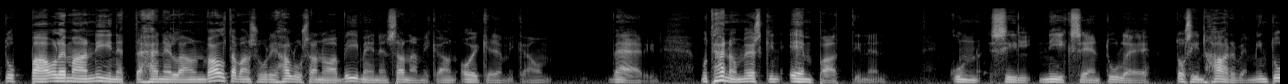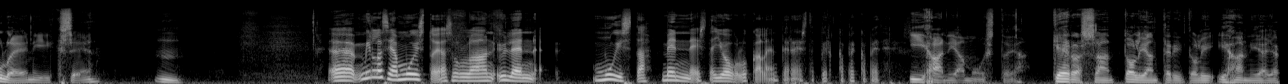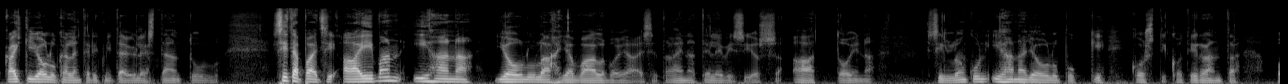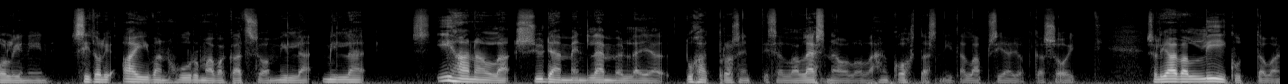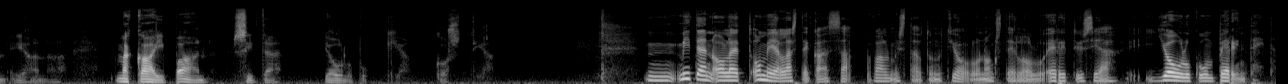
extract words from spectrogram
tuppaa olemaan niin, että hänellä on valtavan suuri halu sanoa viimeinen sana, mikä on oikea ja mikä on väärin. Mutta hän on myöskin empaattinen, kun sil niikseen tulee, tosin harvemmin tulee niikseen. Mm. Millaisia muistoja sulla on Ylen muista menneistä joulukalentereista, Pirkka-Pekka Petelius? Ihania muistoja. Kerrassaan tolianterit oli ihania ja kaikki joulukalenterit, mitä Ylestä on tullut. Sitä paitsi aivan ihana joululahjavalvojaiset aina televisiossa aattoina. Silloin kun ihana joulupukki Kosti Kotiranta oli, niin siitä oli aivan hurmaava katsoa, millä, millä ihanalla sydämen lämmöllä ja tuhatprosenttisella läsnäololla hän kohtasi niitä lapsia, jotka soitti. Se oli aivan liikuttavan ihanaa. Mä kaipaan sitä joulupukkia, kostia. Miten olet omien lasten kanssa valmistautunut jouluun? Onko teillä ollut erityisiä joulukuun perinteitä?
